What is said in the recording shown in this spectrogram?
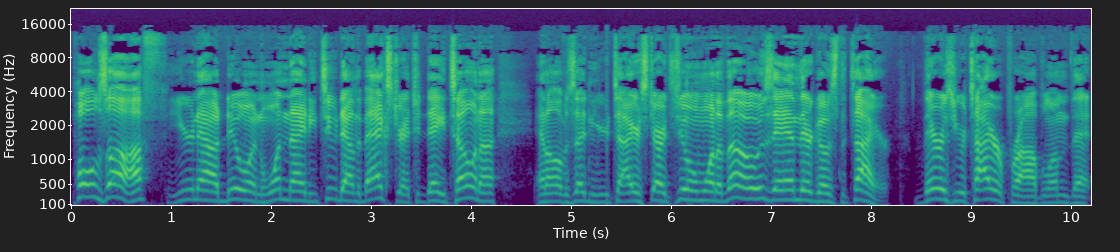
pulls off, you're now doing 192 down the backstretch at Daytona, and all of a sudden your tire starts doing one of those, and there goes the tire. There's your tire problem that.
